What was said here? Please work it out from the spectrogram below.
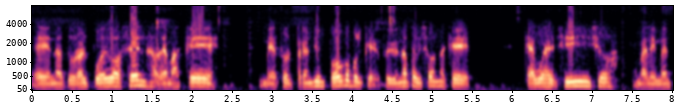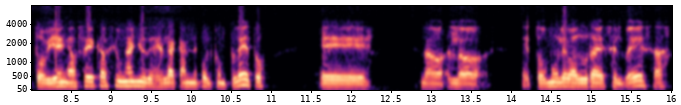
eh, natural puedo hacer, además que me sorprende un poco porque soy una persona que que hago ejercicio, que me alimento bien. Hace casi un año dejé la carne por completo. Eh, eh tomo levadura de cerveza,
